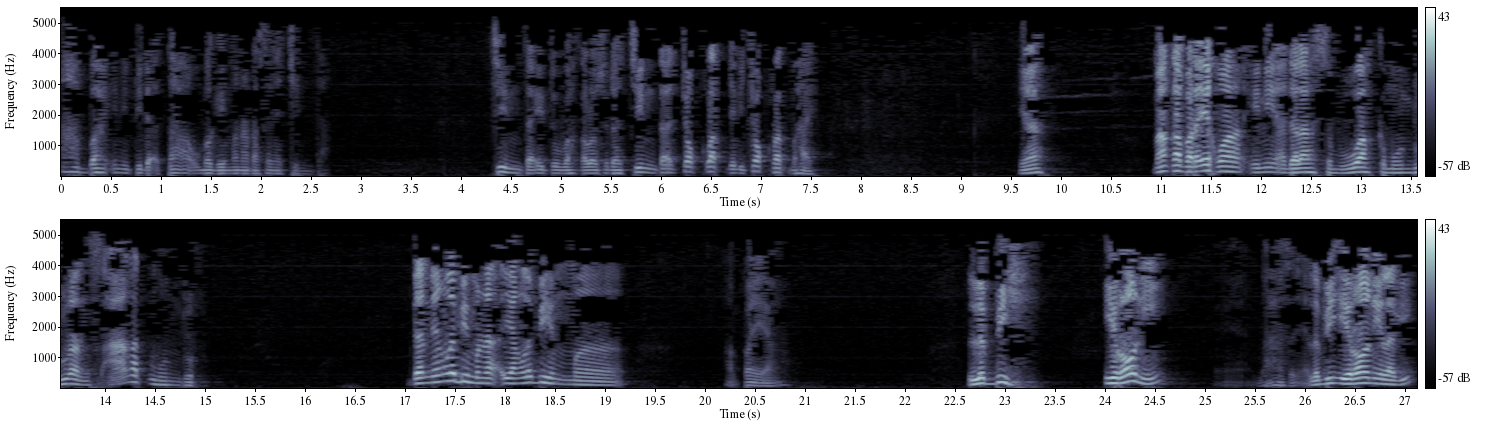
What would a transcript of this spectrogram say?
Abah ini tidak tahu bagaimana rasanya cinta. Cinta itu bah kalau sudah cinta coklat jadi coklat bahaya. Ya. Maka para ikhwah ini adalah sebuah kemunduran sangat mundur. Dan yang lebih mena, yang lebih me, apa ya? Lebih ironi bahasanya. Lebih ironi lagi,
